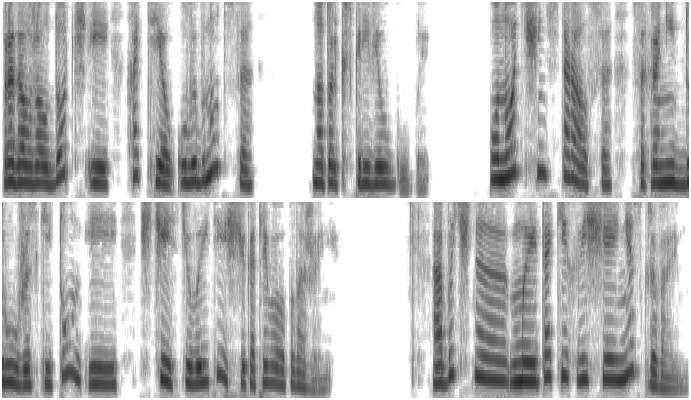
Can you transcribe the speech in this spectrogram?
Продолжал Додж и хотел улыбнуться, но только скривил губы. Он очень старался сохранить дружеский тон и с честью выйти из щекотливого положения. Обычно мы таких вещей не скрываем.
